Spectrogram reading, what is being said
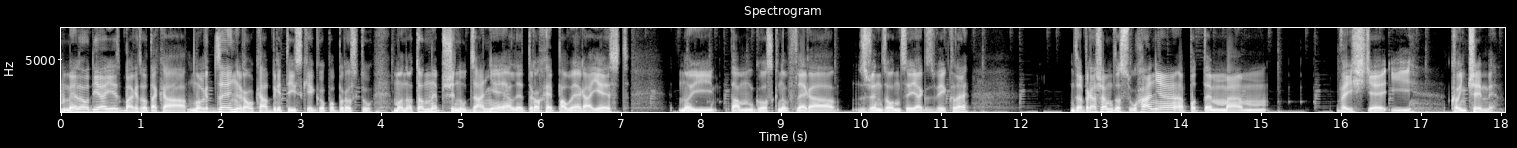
melodia jest bardzo taka no rdzeń rocka brytyjskiego, po prostu monotonne przynudzanie, ale trochę powera jest. No i tam głos Knopflera zrzędzący jak zwykle. Zapraszam do słuchania, a potem mam wejście i kończymy.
